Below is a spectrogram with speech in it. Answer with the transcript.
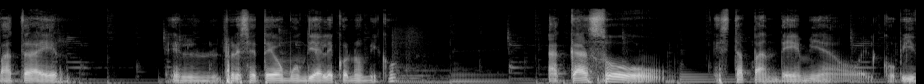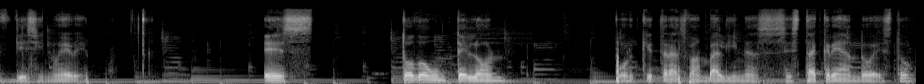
va a traer el reseteo mundial económico? ¿Acaso esta pandemia o el COVID-19 es todo un telón porque tras bambalinas se está creando esto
